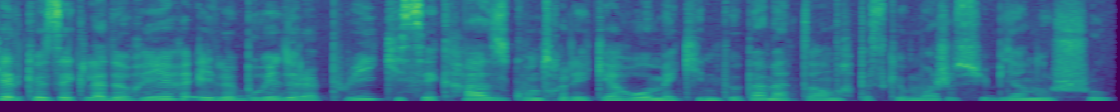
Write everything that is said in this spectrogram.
quelques éclats de rire et le bruit de la pluie qui s'écrase contre les carreaux mais qui ne peut pas m'atteindre parce que moi je suis bien au chaud.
